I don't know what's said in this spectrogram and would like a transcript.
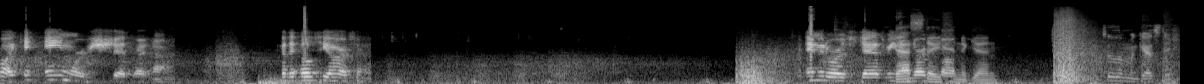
Oh, I can't aim worth shit right now. Got the OCR or something. Aiming towards Jasmine Gas and Dark station again. Two of them in gas station.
